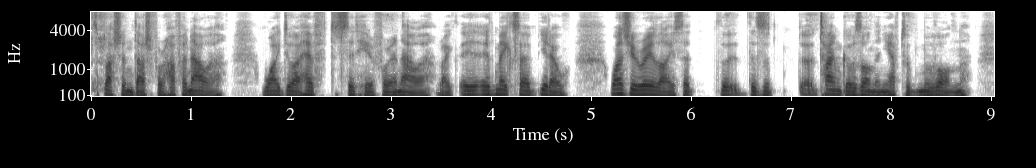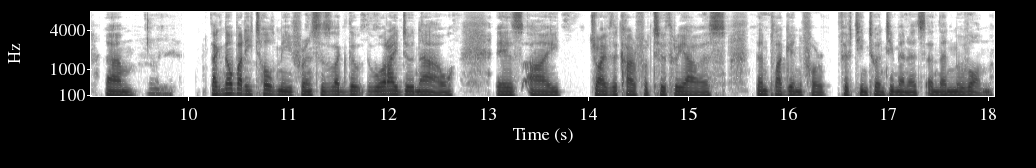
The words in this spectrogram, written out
splash and dash for half an hour why do i have to sit here for an hour like it, it makes a you know once you realize that the, there's a uh, time goes on and you have to move on um, mm. like nobody told me for instance like the, what i do now is i drive the car for two three hours, then plug in for 15, 20 minutes, and then move on.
